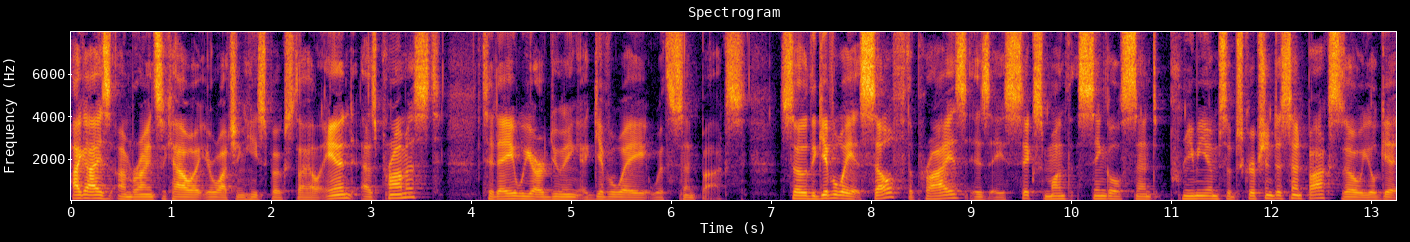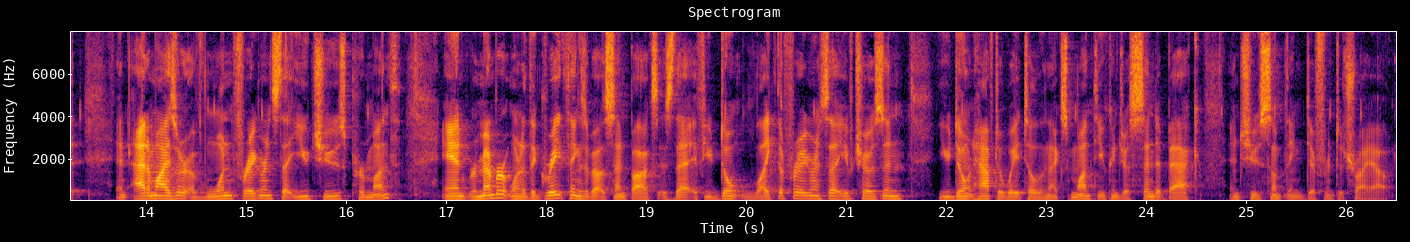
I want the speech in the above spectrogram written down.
Hi guys, I'm Brian Sacawa. You're watching He Spoke Style, and as promised, today we are doing a giveaway with Scentbox. So the giveaway itself, the prize, is a six-month single scent premium subscription to Scentbox. So you'll get an atomizer of one fragrance that you choose per month. And remember, one of the great things about Scentbox is that if you don't like the fragrance that you've chosen, you don't have to wait till the next month. You can just send it back and choose something different to try out.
